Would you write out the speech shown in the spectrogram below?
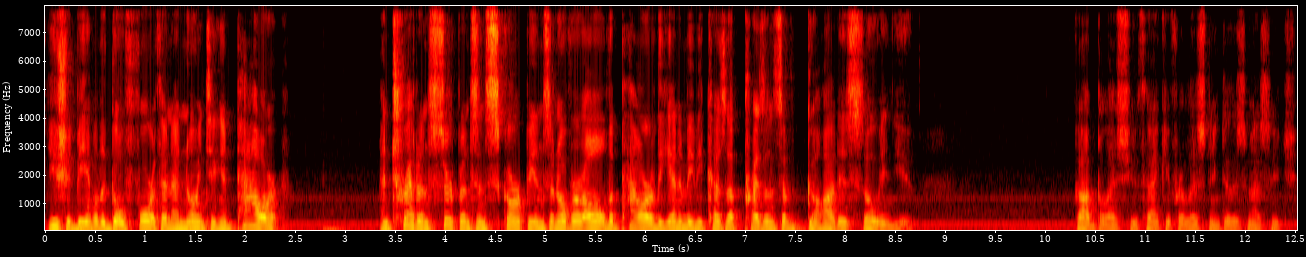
You should be able to go forth in anointing and power and tread on serpents and scorpions and over all the power of the enemy because the presence of God is so in you. God bless you. Thank you for listening to this message.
